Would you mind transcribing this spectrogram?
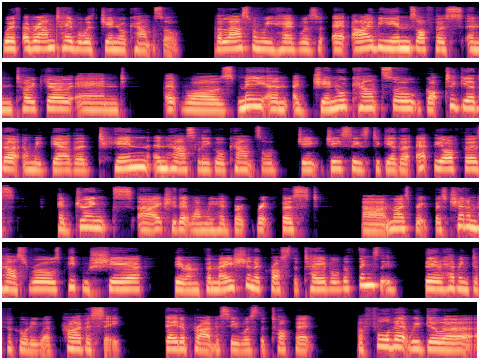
with a roundtable with general counsel. The last one we had was at IBM's office in Tokyo, and it was me and a general counsel got together and we gathered 10 in house legal counsel G- GCs together at the office, had drinks. Uh, actually, that one we had breakfast, uh, nice breakfast, Chatham House rules. People share their information across the table, the things that they're having difficulty with, privacy, data privacy was the topic. Before that, we do a,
